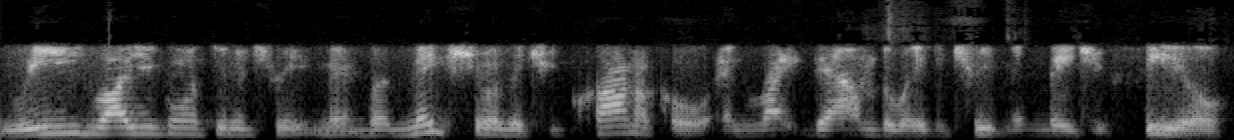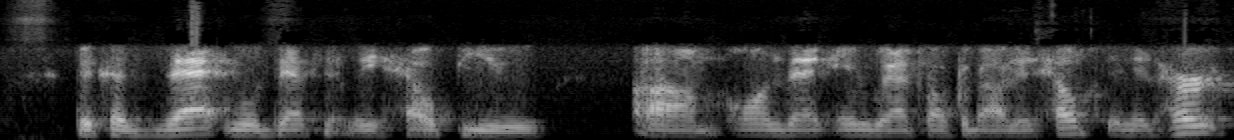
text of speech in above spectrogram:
read while you're going through the treatment, but make sure that you chronicle and write down the way the treatment made you feel because that will definitely help you um, on that end where I talk about it helps and it hurts,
